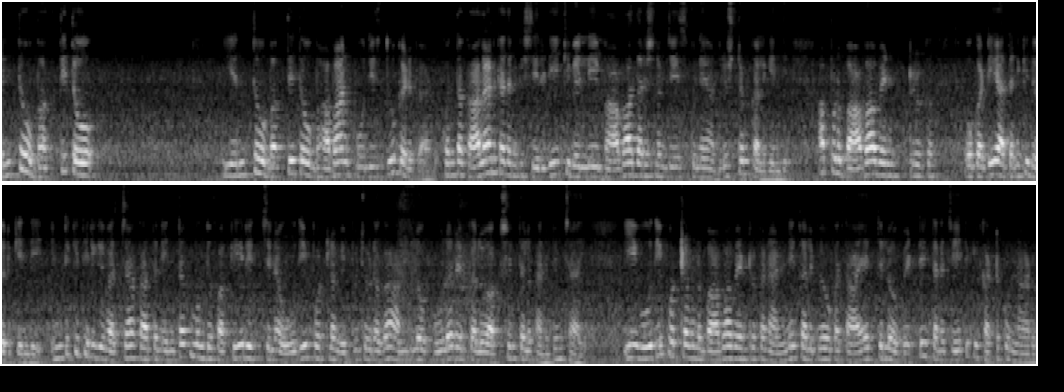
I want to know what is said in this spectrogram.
ఎంతో భక్తితో ఎంతో భక్తితో బాబాను పూజిస్తూ గడిపాడు. కొంతకాలానికి అతనికి షిరిడీకి వెళ్ళి బాబా దర్శనం చేసుకునే అదృష్టం కలిగింది. అప్పుడు బాబా వెంట్రుక ఒకటి అతనికి దొరికింది. ఇంటికి తిరిగి వచ్చాక అతను ఇంతకుముందు ఫకీర్ ఇచ్చిన ఊదీ పొట్లం విప్పు చూడగా అందులో పూల రెక్కలు అక్షింతలు కనిపించాయి. ఈ ఊది పొట్లమును బాబా వెంట్రుకను అన్నీ కలిపి ఒక తాయెత్తులో పెట్టి తన చేతికి కట్టుకున్నాడు.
